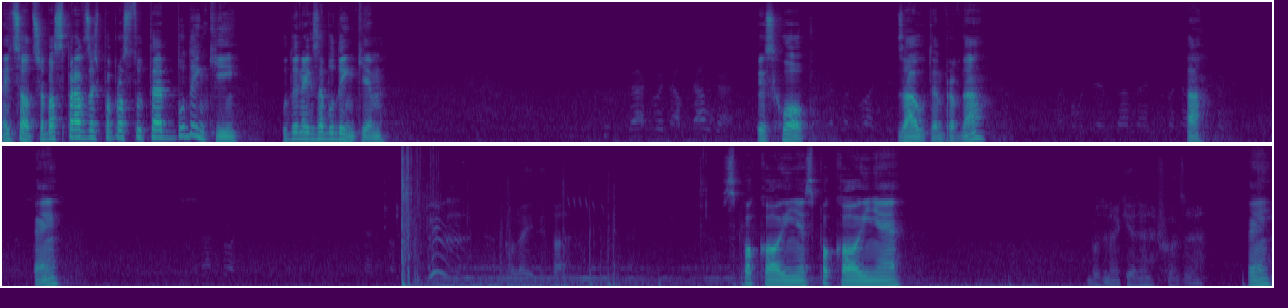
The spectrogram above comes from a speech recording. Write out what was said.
No i co? Trzeba sprawdzać po prostu te budynki. Budynek za budynkiem. Tu jest chłop. Za autem, prawda? A. Okej. Padł. Spokojnie, spokojnie. Budynek jeden, wchodzę. Okej.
